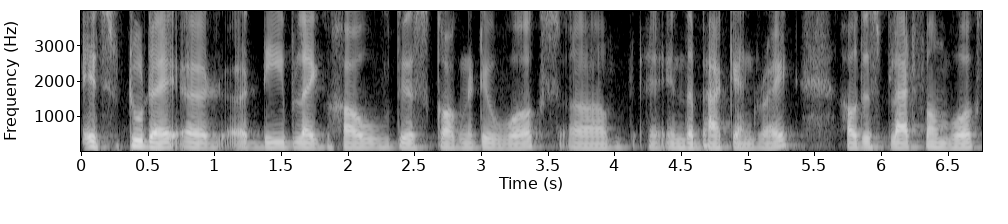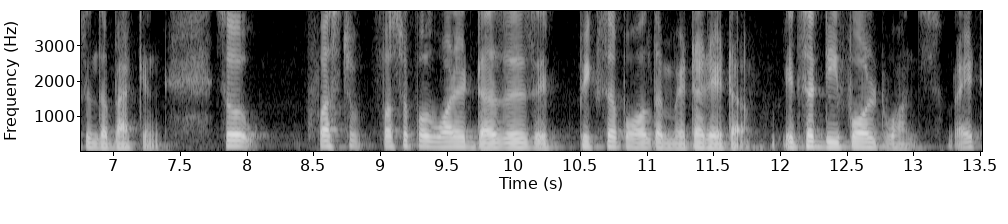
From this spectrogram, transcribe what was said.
it's too di- uh, uh, deep like how this cognitive works uh, in the backend right? How this platform works in the backend so first first of all what it does is it picks up all the metadata. It's a default ones right?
